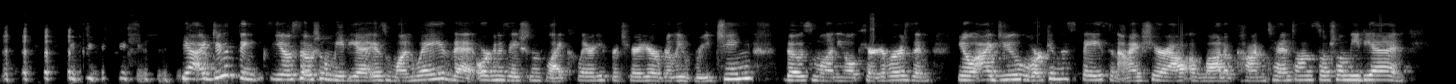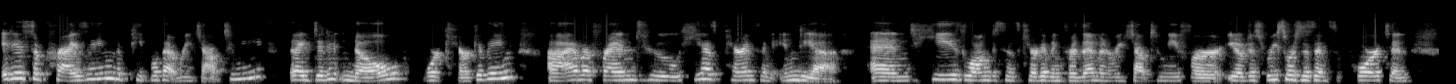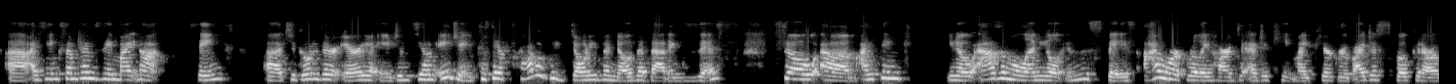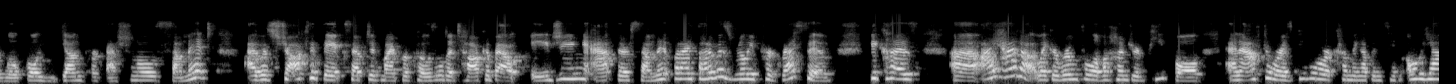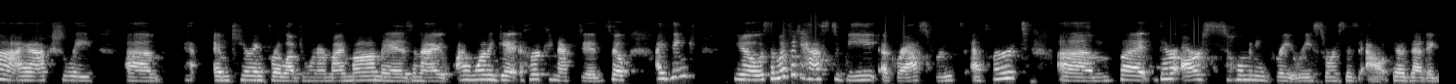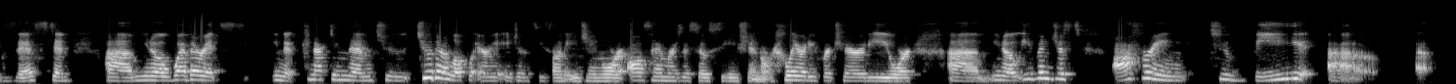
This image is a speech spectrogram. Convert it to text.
yeah, I do think you know social media is one way that organizations like Hilarity for Charity are really reaching those millennial caregivers. And you know, I do work in the space and I share out a lot of content on social media and it is surprising the people that reach out to me that I didn't know were caregiving. Uh, I have a friend who he has parents in India and he's long distance caregiving for them and reached out to me for you know just resources and support and uh, i think sometimes they might not think uh, to go to their area agency on aging because they probably don't even know that that exists so um, i think you know, as a millennial in this space, I work really hard to educate my peer group. I just spoke at our local Young Professionals Summit. I was shocked that they accepted my proposal to talk about aging at their summit, but I thought it was really progressive because uh, I had a, like a room full of 100 people, and afterwards, people were coming up and saying, Oh, yeah, I actually um, am caring for a loved one, or my mom is, and I, I want to get her connected. So I think you know, some of it has to be a grassroots effort, um, but there are so many great resources out there that exist. And, um, you know, whether it's, you know, connecting them to, to their local area agencies on aging or Alzheimer's Association or Hilarity for Charity or, um, you know, even just offering to be uh,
